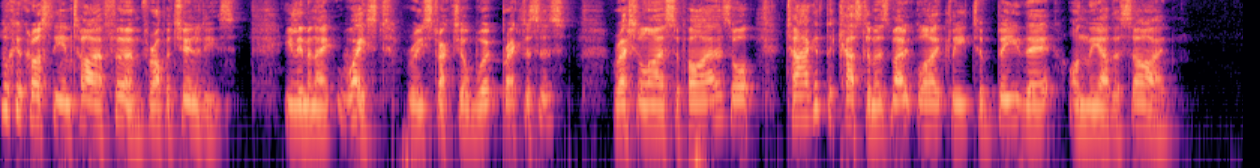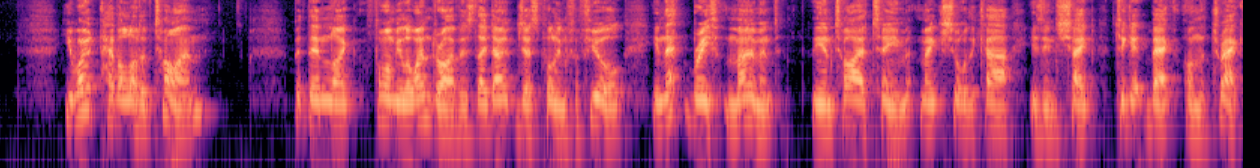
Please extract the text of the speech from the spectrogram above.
Look across the entire firm for opportunities. Eliminate waste, restructure work practices, rationalise suppliers, or target the customers most likely to be there on the other side. You won't have a lot of time, but then, like Formula One drivers, they don't just pull in for fuel. In that brief moment, the entire team makes sure the car is in shape to get back on the track.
